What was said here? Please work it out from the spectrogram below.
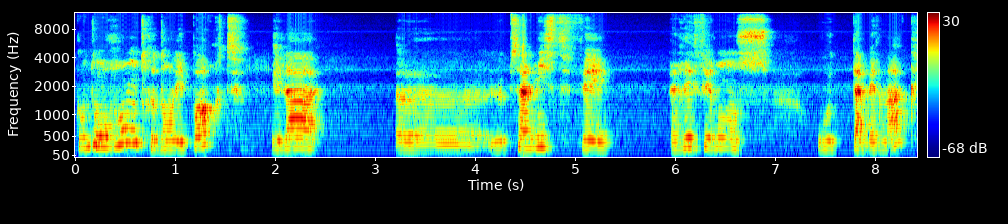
quand on rentre dans les portes, et là, euh, le psalmiste fait référence au tabernacle,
